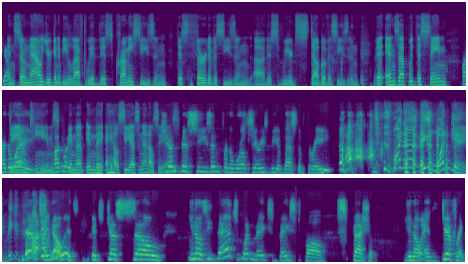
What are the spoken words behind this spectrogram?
yep. And so now you're going to be left with this crummy season, this third of a season, uh, this weird stub of a season that ends up with the same the damn way, teams by the way- in the in the ALCS and NLCS. shouldn't this season for the World Series be a best of three? Why not? Make it one game. Make it. Yeah, I'll I know it's it's just so you know, see that's what makes baseball special, you know, and different.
